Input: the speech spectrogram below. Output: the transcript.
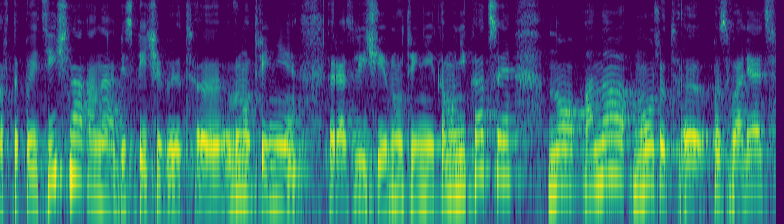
автопоэтична, она обеспечивает э, внутренние различия, внутренние коммуникации, но она может э, позволять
